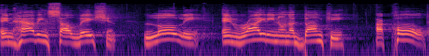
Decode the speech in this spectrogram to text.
and having salvation, lowly and riding on a donkey a colt,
